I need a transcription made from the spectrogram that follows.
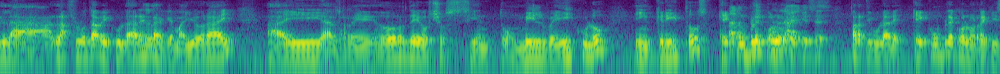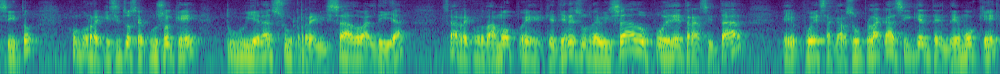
la, flota vehicular es la que mayor hay. Hay alrededor de 800 mil vehículos inscritos que cumplen con los requisitos particulares, que cumple con los requisitos. Como requisito se puso que tuvieran su revisado al día O sea, recordamos pues el que tiene su revisado puede transitar, eh, puede sacar su placa, así que entendemos que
